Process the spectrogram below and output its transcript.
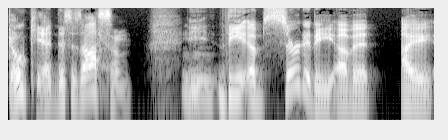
go Kit, this is awesome. Mhm. the absurdity of it i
